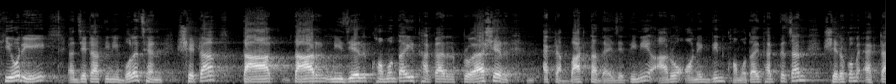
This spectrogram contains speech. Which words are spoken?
থিওরি যেটা তিনি বলেছেন, সেটা তা, তার নিজের ক্ষমতায় থাকার প্রয়াসের একটা বার্তা দেয় যে তিনি আরও অনেক দিন ক্ষমতায় থাকতে চান, সেরকম একটা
